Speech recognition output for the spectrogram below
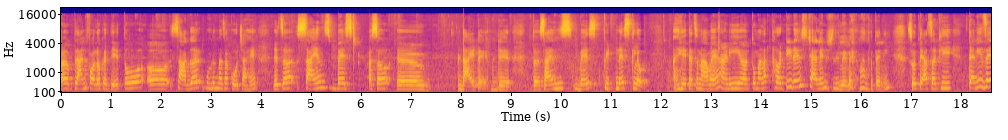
प्लॅन फॉलो करते तो सागर म्हणून माझा कोच आहे ज्याचं सायन्स बेस्ट असं डाएट आहे. म्हणजे सायन्स बेस्ड फिटनेस क्लब हे त्याचं नाव आहे. आणि तो मला थर्टी डेज चॅलेंज दिलेलं आहे मला त्यांनी. सो त्यासाठी त्यांनी जे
